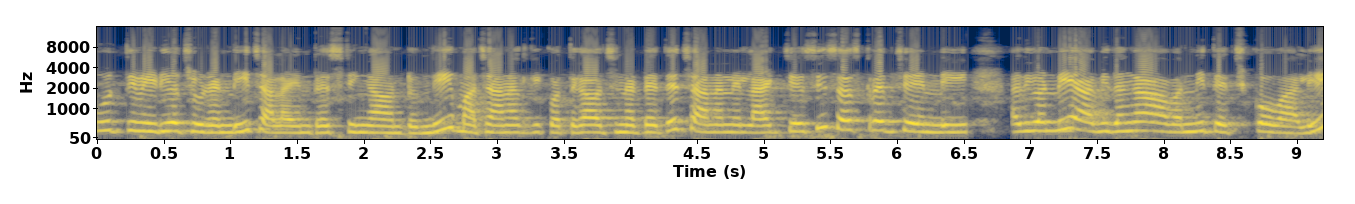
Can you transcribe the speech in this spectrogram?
పూర్తి వీడియో చూడండి చాలా ఇంట్రెస్టింగ్గా ఉంటుంది. మా ఛానల్కి కొత్తగా వచ్చినట్టయితే ఛానల్ని లైక్ చేసి సబ్స్క్రైబ్ చేయండి. అదిగోండి ఆ విధంగా అవన్నీ తెచ్చుకోవాలి.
